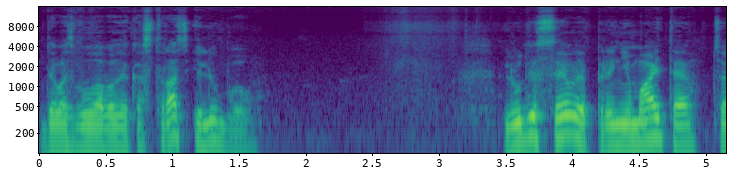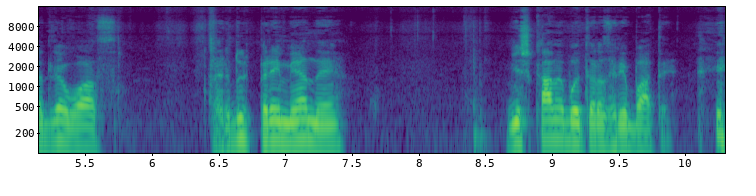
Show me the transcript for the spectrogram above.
де у вас була велика страсть і любов. Люди сили, приймайте, це для вас. Грядуть переміни. Мішками будете розгрібати.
